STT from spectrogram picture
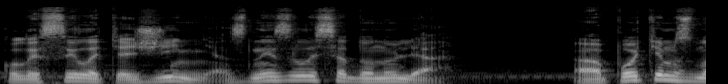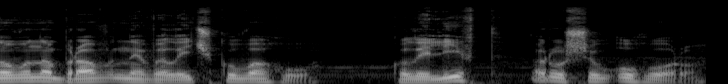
коли сила тяжіння знизилася до нуля, а потім знову набрав невеличку вагу, коли ліфт рушив угору.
